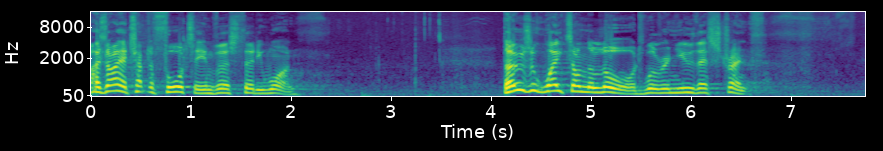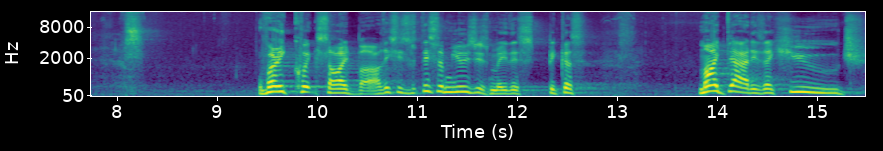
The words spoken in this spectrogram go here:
Isaiah chapter 40 and verse 31. Those who wait on the Lord will renew their strength. Very quick sidebar. This, is, this amuses me this, because my dad is a huge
